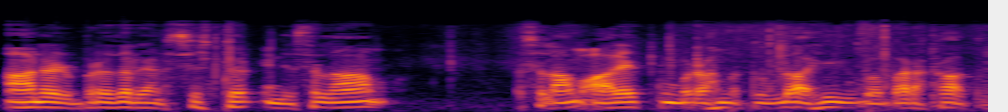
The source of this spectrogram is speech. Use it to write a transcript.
honored brother and sister in Islam. Alaikum wa rahmatullahi wa barakatuh.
